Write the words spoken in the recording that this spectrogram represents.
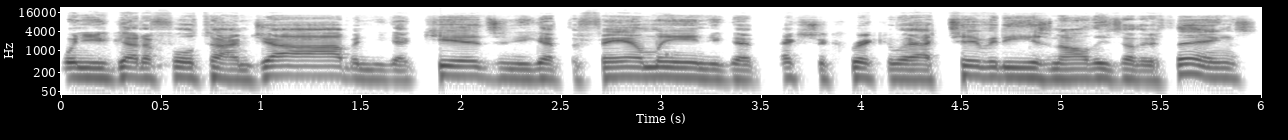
when you got a full time job and you got kids and you got the family and you got extracurricular activities and all these other things,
